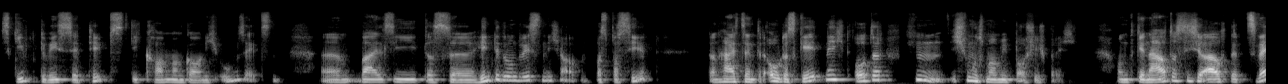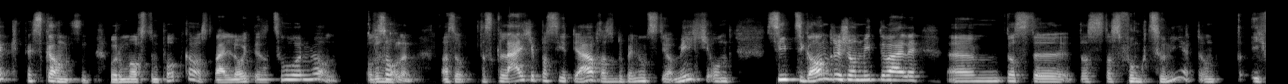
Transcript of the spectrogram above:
Es gibt gewisse Tipps, die kann man gar nicht umsetzen, ähm, weil sie das äh, Hintergrundwissen nicht haben. Was passiert? Dann heißt es entweder, oh, das geht nicht, oder, hm, ich muss mal mit Boschi sprechen. Und genau das ist ja auch der Zweck des Ganzen. Warum machst du einen Podcast? Weil Leute dazuhören wollen oder mhm. sollen. Also das Gleiche passiert ja auch. Also du benutzt ja mich und 70 andere schon mittlerweile, ähm, dass, äh, dass das funktioniert. Und ich,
